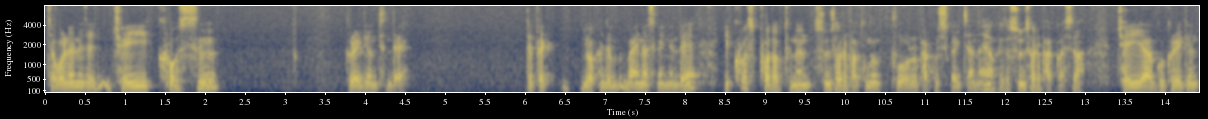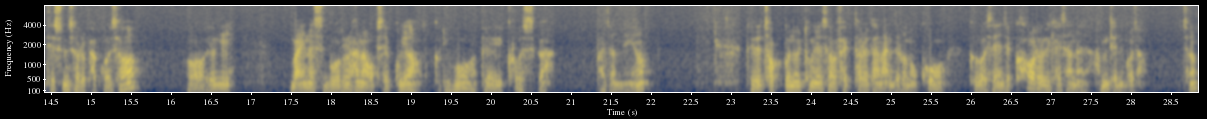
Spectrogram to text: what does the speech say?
자, 원래는 이제 J 크로스 그레디언트인데 데펙 유학한 마이너스가 있는데 이 cross product는 순서를 바꾸면 부호를 바꿀 수가 있잖아요. 그래서 순서를 바꿨어. J하고 gradient의 순서를 바꿔서 어, 여기 마이너스 부호를 하나 없앴고요. 그리고 앞에 여기 크로스가 빠졌네요. 그래서 적분을 통해서 벡터를 다 만들어 놓고 그것에 이제 컬을 계산을 하면 되는 거죠. 그렇죠?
